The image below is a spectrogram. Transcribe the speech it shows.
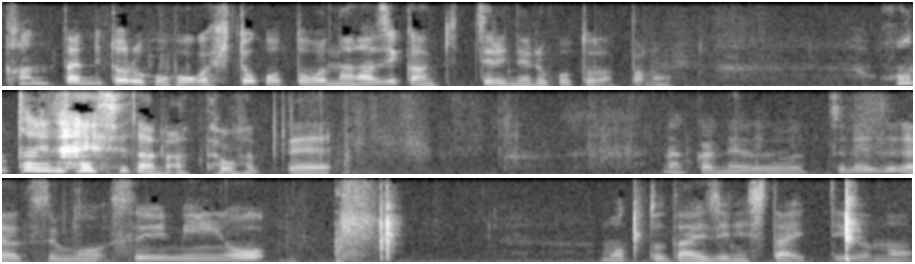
簡単に取る方法が一言は7時間きっちり寝ることだったの。本当に大事だなって思って。なんかね常々私も睡眠をもっと大事にしたいっていうのを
